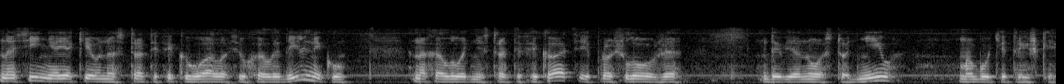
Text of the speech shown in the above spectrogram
Насіння, яке у нас стратифікувалось у холодильнику на холодній стратифікації, пройшло вже 90 днів, мабуть, і трішки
